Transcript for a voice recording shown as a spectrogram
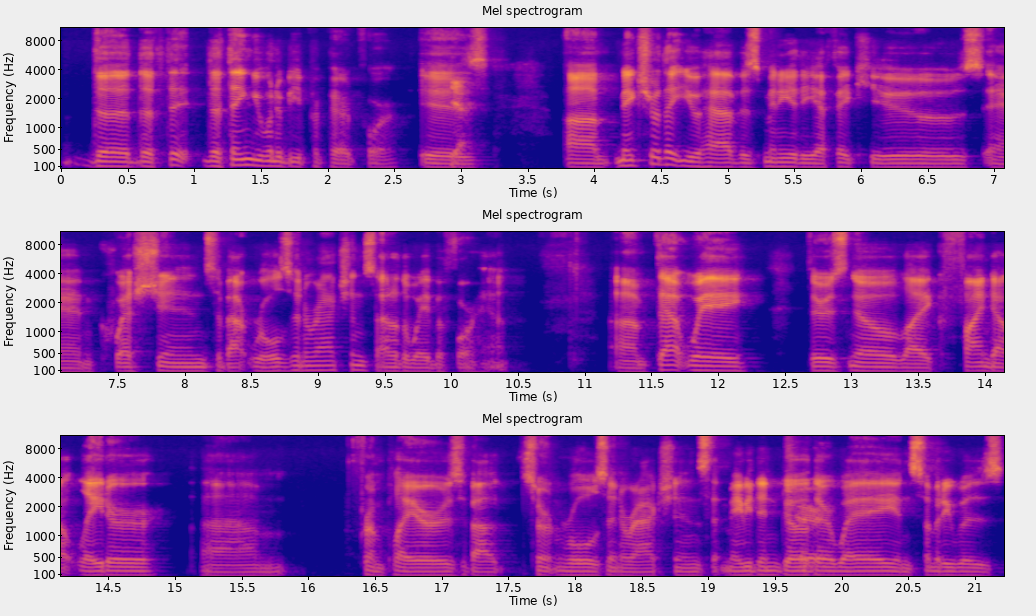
the the th- the thing you want to be prepared for Yeah. is um, make sure that you have as many of the FAQs and questions about rules interactions out of the way beforehand. Um, that way, there's no like find out later um, from players about certain rules interactions that maybe didn't go their way, and somebody was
